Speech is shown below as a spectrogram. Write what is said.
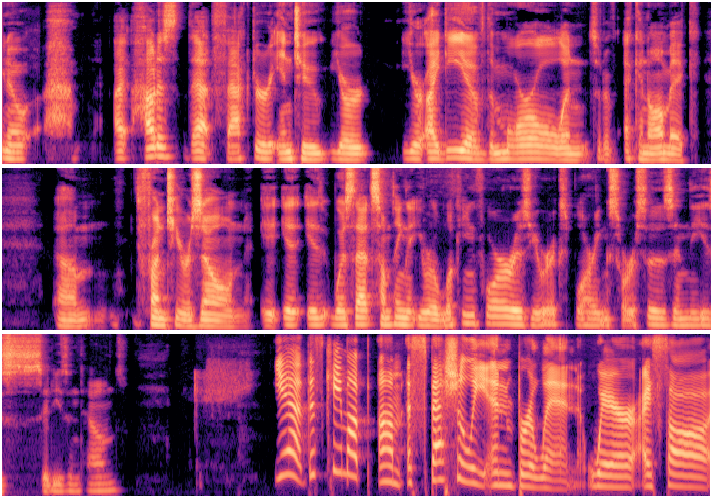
you know, I, how does that factor into your your idea of the moral and sort of economic um, frontier zone? It, it, was that something that you were looking for as you were exploring sources in these cities and towns? Yeah, this came up um, especially in Berlin, where I saw,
